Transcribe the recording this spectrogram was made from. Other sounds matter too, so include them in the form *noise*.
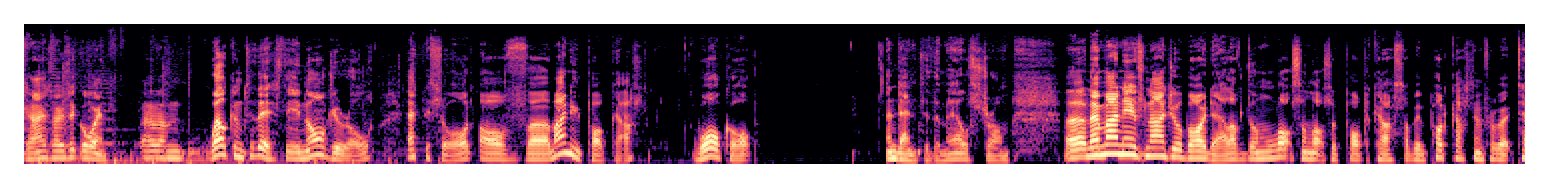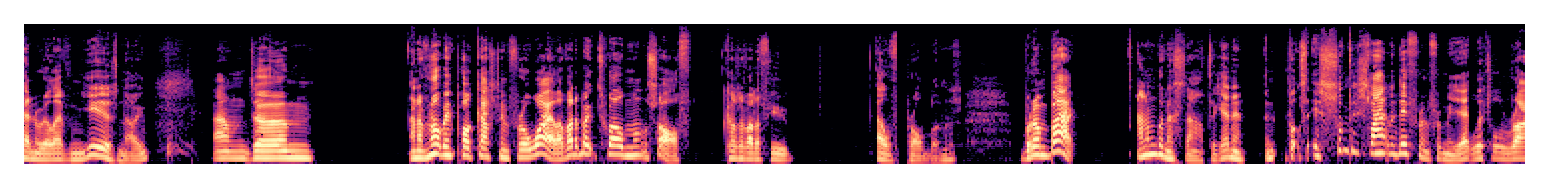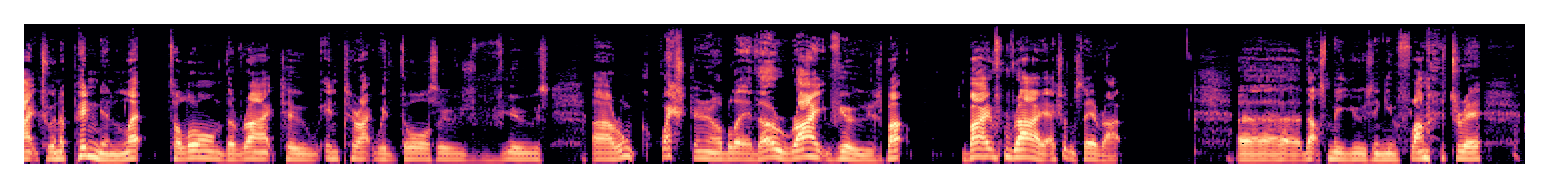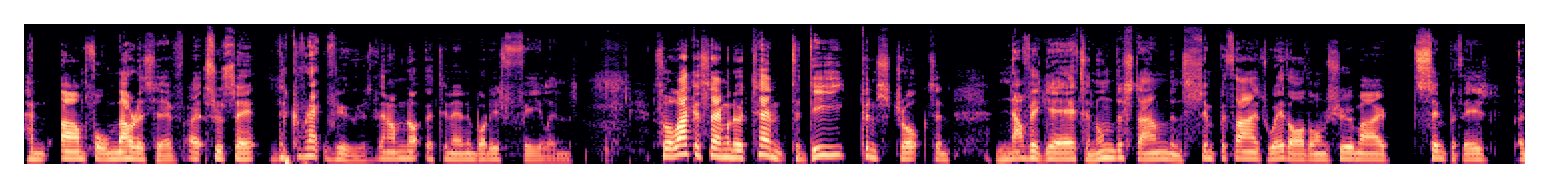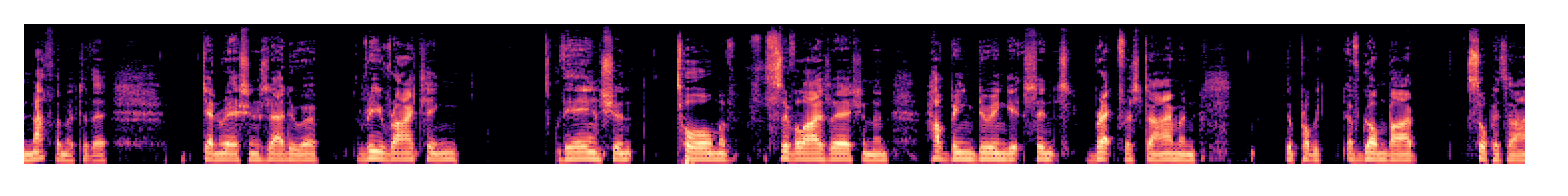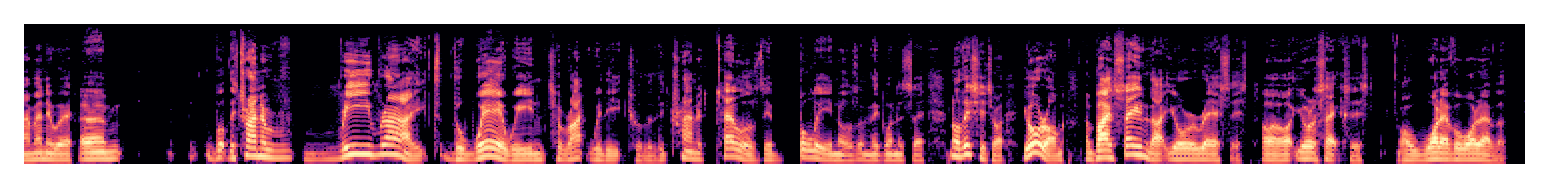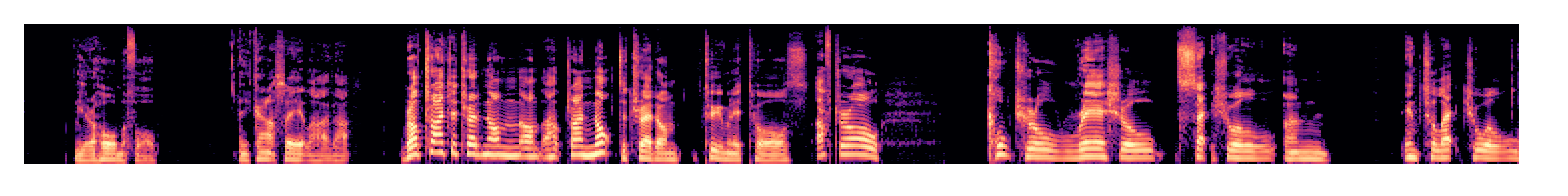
Guys, how's it going? Um, welcome to this, the inaugural episode of uh, my new podcast, Walk Up and Enter the Maelstrom. Uh, now, my name's Nigel Boydell. I've done lots and lots of podcasts. I've been podcasting for about 10 or 11 years now. And, um, and I've not been podcasting for a while. I've had about 12 months off because I've had a few health problems. But I'm back and I'm going to start again. And, but it's something slightly different for me. A little right to an opinion, let alone the right to interact with those whose views are unquestionably the right views. But by *laughs* right, I shouldn't say right. Uh, that's me using inflammatory and harmful narrative. I should say the correct views. Then I'm not hurting anybody's feelings. So, like I say, I'm going to attempt to deconstruct and navigate and understand and sympathise with, although I'm sure my sympathy is anathema to the Generation Z who are rewriting the ancient tome of civilization and have been doing it since breakfast time and they probably have gone by supper time anyway. Um, but they're trying to rewrite the way we interact with each other. They're trying to tell us, they're bullying us, and they're going to say, no, this is right, you're wrong. And by saying that, you're a racist, or you're a sexist, or whatever, whatever. You're a homophobe. And you can't say it like that. But I'll try to tread on, on I'll try not to tread on too many toes. After all, cultural, racial, sexual, and intellectual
